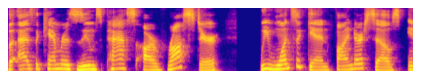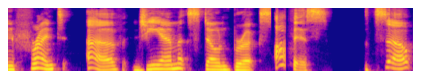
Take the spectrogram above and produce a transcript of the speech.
But as the camera zooms past our roster, we once again find ourselves in front of GM Stonebrook's office. So,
